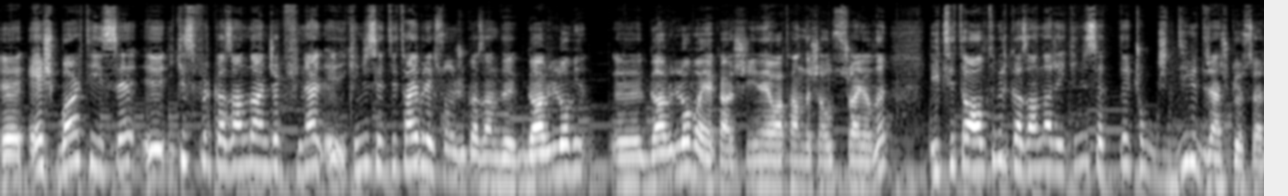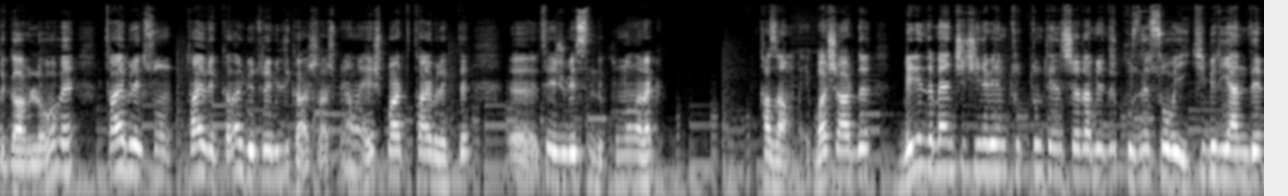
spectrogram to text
E, Ash Barty ise e, 2-0 kazandı ancak final e, ikinci seti tiebreak sonucu kazandı. Gavrilovin, e, Gavrilova'ya karşı yine vatandaş Avustralyalı. İlk seti 6-1 kazandı ancak ikinci sette çok ciddi bir direnç gösterdi Gavrilova ve tiebreak, son, tiebreak kadar götürebildi karşılaşmayı ama Ash Barty tiebreak'te e, tecrübesini de kullanarak kazanmayı başardı. Belinda Bencic yine benim tuttuğum tenisçilerden biridir. Kuznetsova'yı 2-1 yendi.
